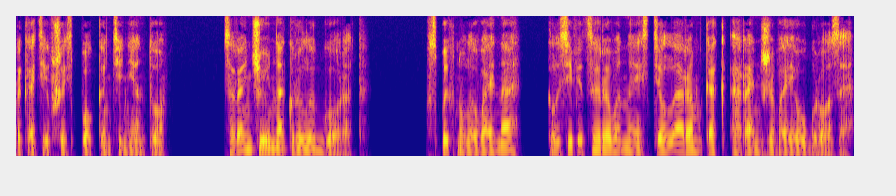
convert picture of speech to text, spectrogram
прокатившись по континенту, саранчой накрыла город. Вспыхнула война, классифицированная Стелларом как оранжевая угроза.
